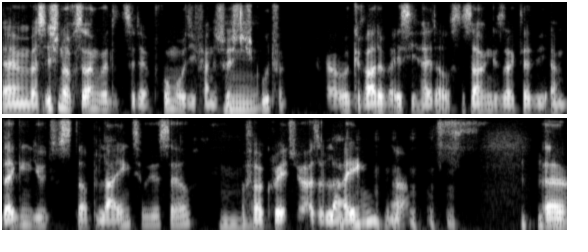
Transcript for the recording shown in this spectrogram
Ähm, was ich noch sagen würde zu der Promo, die fand ich richtig mhm. gut von Genau, gerade weil sie halt auch so Sachen gesagt hat wie I'm begging you to stop lying to yourself. Hm. Of how great you are, also lying. ne? äh,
